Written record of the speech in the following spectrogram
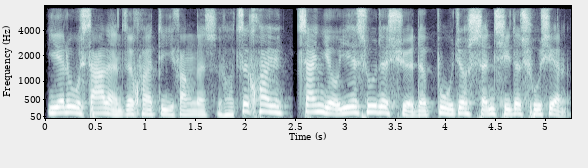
耶路撒冷这块地方的时候，这块沾有耶稣的血的布就神奇的出现了。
